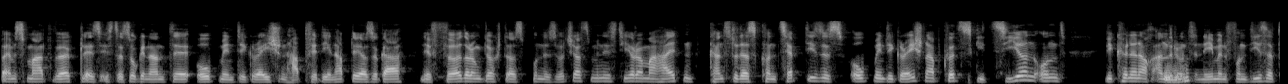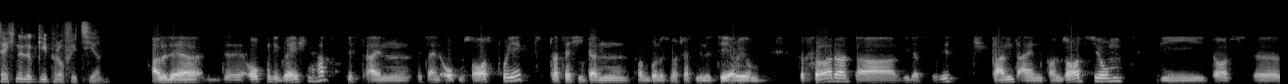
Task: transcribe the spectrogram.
beim Smart Workplace, ist der sogenannte Open Integration Hub. Für den habt ihr ja sogar eine Förderung durch das Bundeswirtschaftsministerium erhalten. Kannst du das Konzept dieses Open Integration Hub kurz skizzieren und wie können auch andere mhm. Unternehmen von dieser Technologie profitieren? Also der, der Open Integration Hub ist ein, ist ein Open Source Projekt, tatsächlich dann vom Bundeswirtschaftsministerium gefördert. Da, wie das so ist, stand ein Konsortium, die dort äh,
